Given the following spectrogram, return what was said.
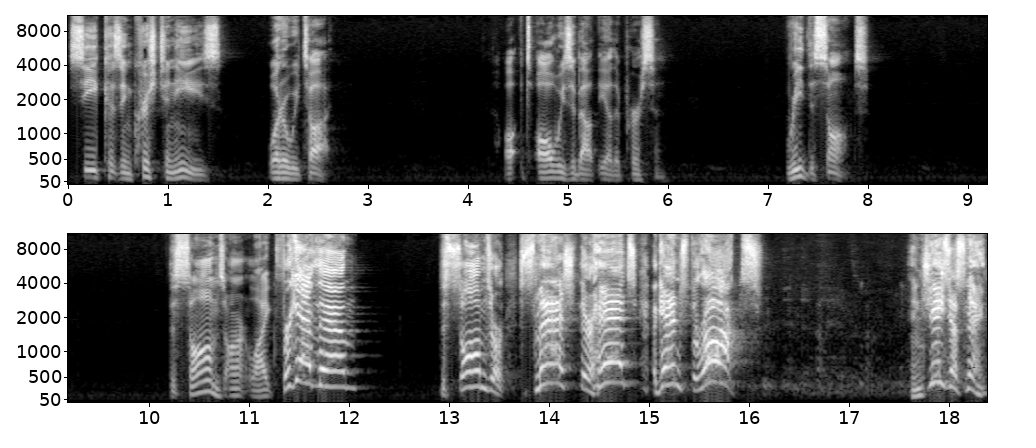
See, because in Christianese, what are we taught? It's always about the other person. Read the Psalms. The Psalms aren't like, forgive them. The Psalms are smash their heads against the rocks. In Jesus' name.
